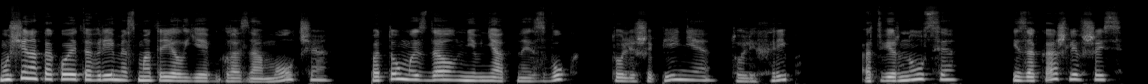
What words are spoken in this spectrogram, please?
Мужчина какое-то время смотрел ей в глаза молча, потом издал невнятный звук, то ли шипение, то ли хрип, отвернулся и, закашлившись,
